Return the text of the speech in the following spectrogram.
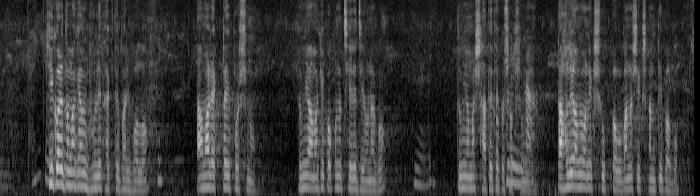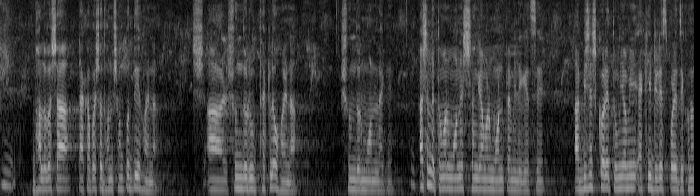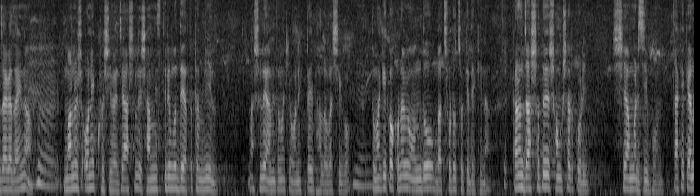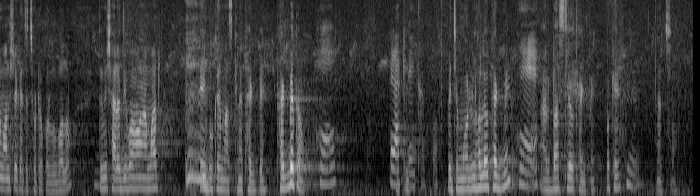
কি করে তোমাকে আমি ভুলে থাকতে পারি বলো আমার একটাই প্রশ্ন তুমি আমাকে কখনো ছেড়ে যেও না গো। তুমি আমার সাথে থেকো সবসময়। তাহলেও আমি অনেক সুখ পাবো মানসিক শান্তি পাবো। ভালোবাসা টাকা পয়সা ধন সম্পদ দিয়ে হয় না। আর সুন্দর রূপ থাকলেও হয় না। সুন্দর মন লাগে। আসলে তোমার মনের সঙ্গে আমার মনটা মিলে গেছে। আর বিশেষ করে তুমি আমি একই ড্রেস পরে যে কোনো জায়গা যাই না? মানুষ অনেক খুশি হয় যে আসলে স্বামী স্ত্রীর মধ্যে এতটা মিল। আসলে আমি তোমাকে অনেকটাই ভালোবাসি গো। তোমাকে কখনো আমি অন্ধ বা ছোট চোখে দেখি না। কারণ যার সাথে সংসার করি সে আমার জীবন। তাকে কেন মানুষের কাছে ছোট করব বলো? তুমি সারা জীবন আমার এই বুকের মাঝখানে থাকবে। থাকবে তো? হ্যাঁ। রাখলেই থাকব। ওই যে মডার্ন হলেও থাকবে হ্যাঁ। আর বাঁচলেও থাকবে। ওকে আচ্ছা।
